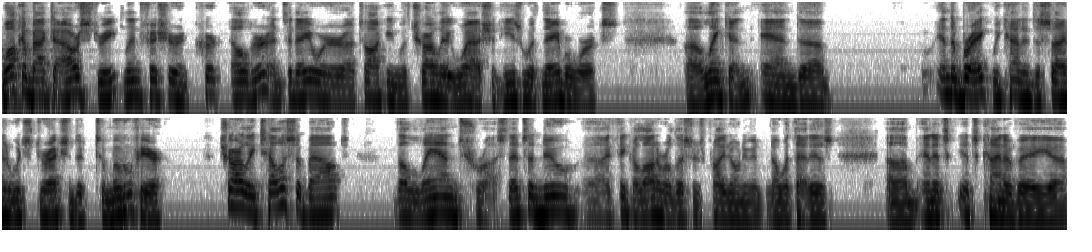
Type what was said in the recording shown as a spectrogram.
Welcome back to Our Street, Lynn Fisher and Kurt Elder. And today we're uh, talking with Charlie Wesh, and he's with NeighborWorks. uh, Lincoln. And uh, in the break, we kind of decided which direction to, to move here. Charlie, tell us about the land trust. That's a new. Uh, I think a lot of our listeners probably don't even know what that is, um, and it's it's kind of a uh,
